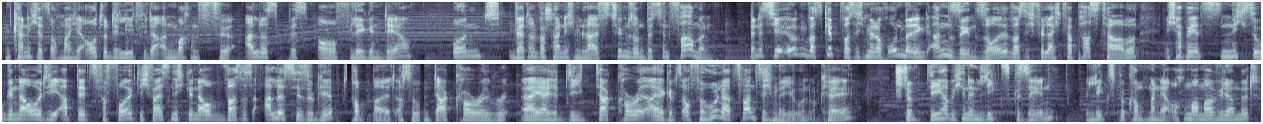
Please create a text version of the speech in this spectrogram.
Dann kann ich jetzt auch mal hier Auto-Delete wieder anmachen für alles bis auf Legendär. Und werde dann wahrscheinlich im Livestream so ein bisschen farmen. Wenn es hier irgendwas gibt, was ich mir noch unbedingt ansehen soll, was ich vielleicht verpasst habe. Ich habe jetzt nicht so genau die Updates verfolgt. Ich weiß nicht genau, was es alles hier so gibt. Kommt bald. Achso, Dark Coral... Ah ja, die Dark Coral Eier gibt es auch für 120 Millionen. Okay. Stimmt, die habe ich in den Leaks gesehen. Die Leaks bekommt man ja auch immer mal wieder mit.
